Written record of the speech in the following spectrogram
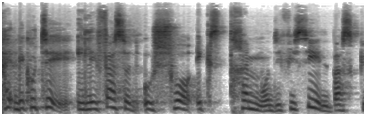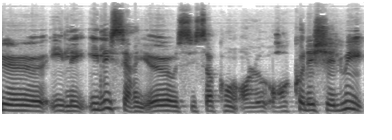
Écoutez, il est face au choix extrêmement difficile parce que il est, il est sérieux. C'est ça qu'on le reconnaît chez lui.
